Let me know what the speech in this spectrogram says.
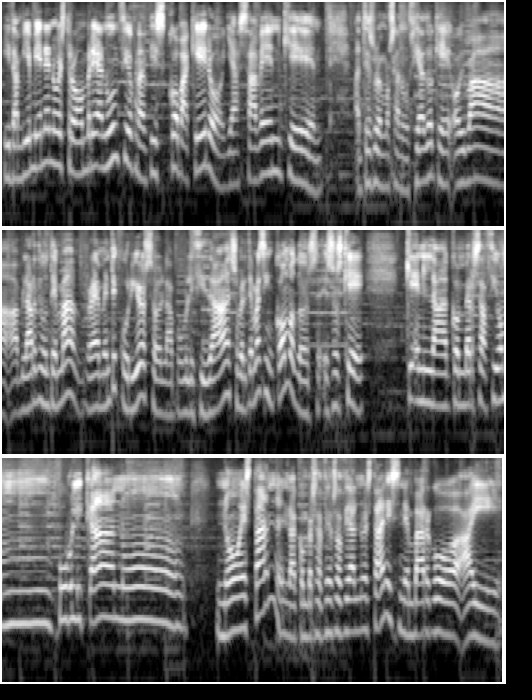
Y también viene nuestro hombre anuncio, Francisco Vaquero. Ya saben que antes lo hemos anunciado que hoy va a hablar de un tema realmente curioso, la publicidad, sobre temas incómodos, esos que, que en la conversación pública no no están, en la conversación social no están y sin embargo hay,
